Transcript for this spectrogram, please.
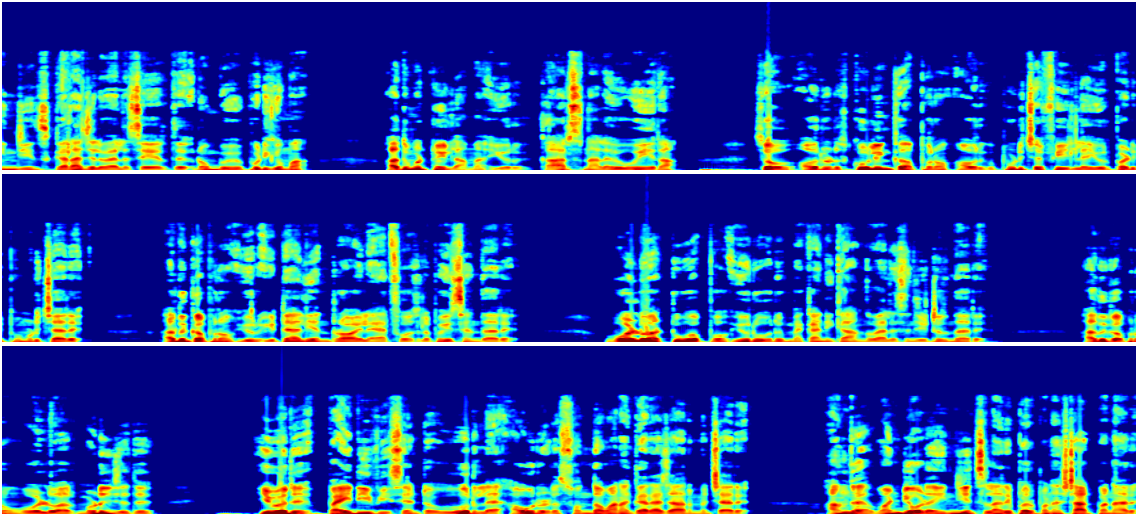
இன்ஜின்ஸ் கராஜில் வேலை செய்கிறது ரொம்பவே பிடிக்குமா? அது மட்டும் இல்லாமல் இவருக்கு கார்ஸ்னாலே உயிரான் ஸோ அவரோட ஸ்கூலிங்க்கு அப்புறம் அவருக்கு பிடிச்ச ஃபீல்டில் இவர் படிப்பு முடித்தார் அதுக்கப்புறம் இவர் இட்டாலியன் ராயல் ஏர்ஃபோர்ஸில் போய் சேர்ந்தார். வேர்ல்டு வார் டூ அப்போ இவர் ஒரு மெக்கானிக்காக அங்கே வேலை செஞ்சுட்டு இருந்தார். அதுக்கப்புறம் வேர்ல்டு வார் முடிஞ்சது இவர் பைடி விசென்ட் ஊரில் அவரோட சொந்தமான கராஜ் ஆரம்பித்தார் அங்கே வண்டியோட இன்ஜின்ஸ்லாம் ரிப்பேர் பண்ண ஸ்டார்ட் பண்ணார்.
